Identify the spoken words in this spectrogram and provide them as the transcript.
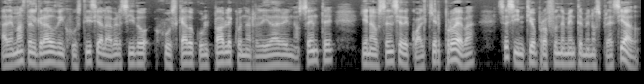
además del grado de injusticia al haber sido juzgado culpable cuando en realidad era inocente y en ausencia de cualquier prueba, se sintió profundamente menospreciado,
